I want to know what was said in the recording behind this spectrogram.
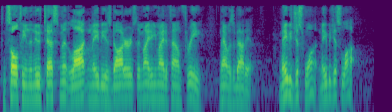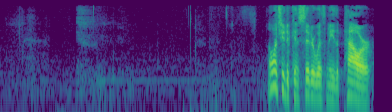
consulting the New Testament, Lot and maybe his daughters, they might, he might have found three, and that was about it. Maybe just one, maybe just Lot. I want you to consider with me the power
